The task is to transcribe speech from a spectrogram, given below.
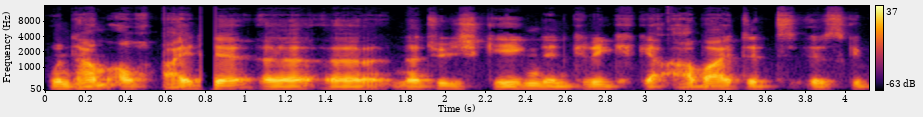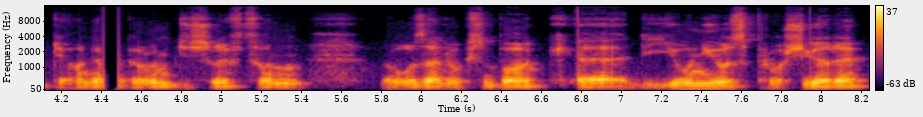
Und haben auch beide äh, äh, natürlich gegen den Krieg gearbeitet. Es gibt ja auch eine berühmte Schrift von Rosa Luxemburg, äh, die Junius-Broschüre,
